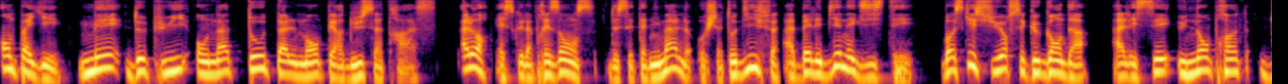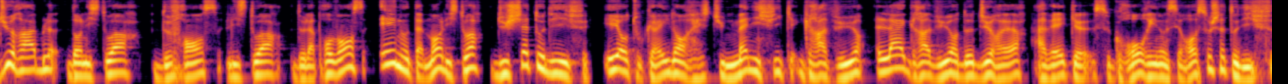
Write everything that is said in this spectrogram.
empaillé. Mais depuis, on a totalement perdu sa trace. Alors, est-ce que la présence de cet animal au château d'If a bel et bien existé? Bon, ce qui est sûr, c'est que Ganda a laissé une empreinte durable dans l'histoire de France, l'histoire de la Provence et notamment l'histoire du château d'If. Et en tout cas, il en reste une magnifique gravure, la gravure de Dürer avec ce gros rhinocéros au château d'If.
